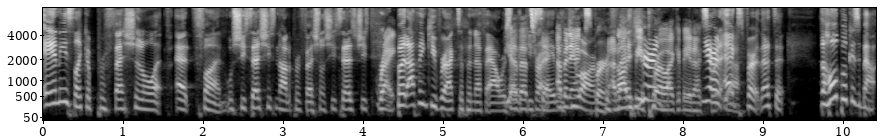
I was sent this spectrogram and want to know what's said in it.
Annie's like a professional at, at, fun. Well, she says she's not a professional. She says she's right. But I think you've racked up enough hours. Yeah, like that's right. Say. Like I'm an expert. I don't have to be a pro. An, I can be an expert. You're an yeah. expert. That's it. The whole book is about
